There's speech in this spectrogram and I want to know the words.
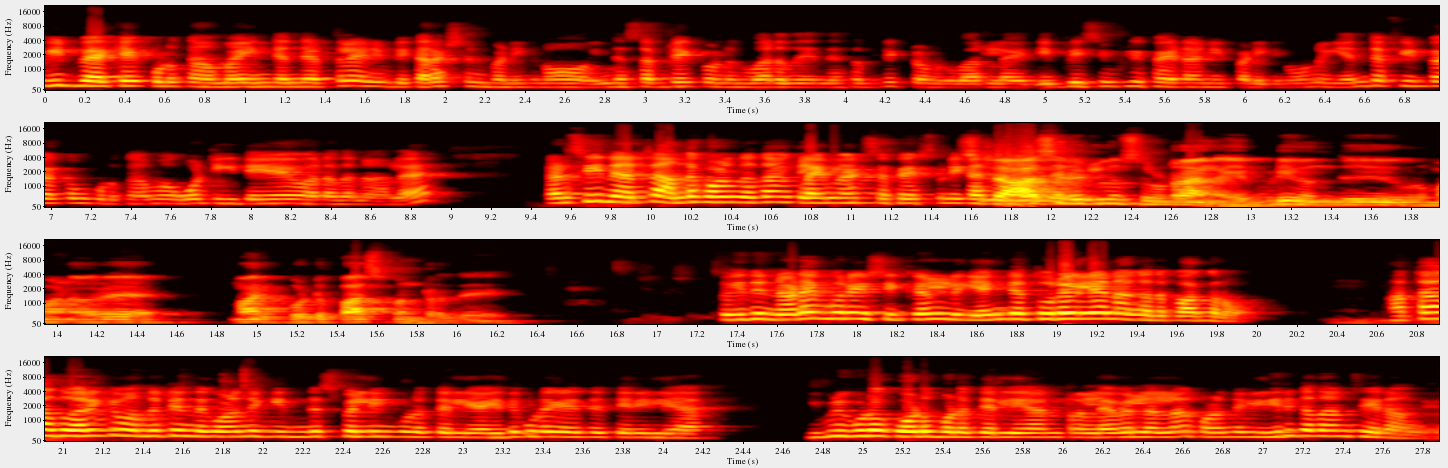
ஃபீட்பேக்கே கொடுக்காம இந்த இந்த இடத்துல நீ இப்படி கரெக்ஷன் பண்ணிக்கணும் இந்த சப்ஜெக்ட் உனக்கு வருது இந்த சப்ஜெக்ட் உனக்கு வரல இது இப்படி சிம்பிளிஃபைடாக நீ படிக்கணும்னு எந்த ஃபீட்பேக்கும் கொடுக்காம ஓட்டிக்கிட்டே வரதுனால கடைசி நேரத்தில் அந்த குழந்தை தான் கிளைமேக்ஸை ஃபேஸ் பண்ணி. ஆசிரியர்களும் சொல்கிறாங்க எப்படி வந்து ஒரு மாணவரை மார்க் போட்டு பாஸ் பண்ணுறது ஸோ இது நடைமுறை சிக்கல். எங்கள் துறையிலே நாங்கள் அதை பார்க்குறோம். பத்தாவது வரைக்கும் வந்துட்டு இந்த குழந்தைக்கு இந்த ஸ்பெல்லிங் கூட தெரியலையா? இது கூட எழுத தெரியலையா? இப்படி கூட கோடு போட தெரியலையான்ற எல்லாம் குழந்தைகள் இருக்க தான் செய்கிறாங்க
